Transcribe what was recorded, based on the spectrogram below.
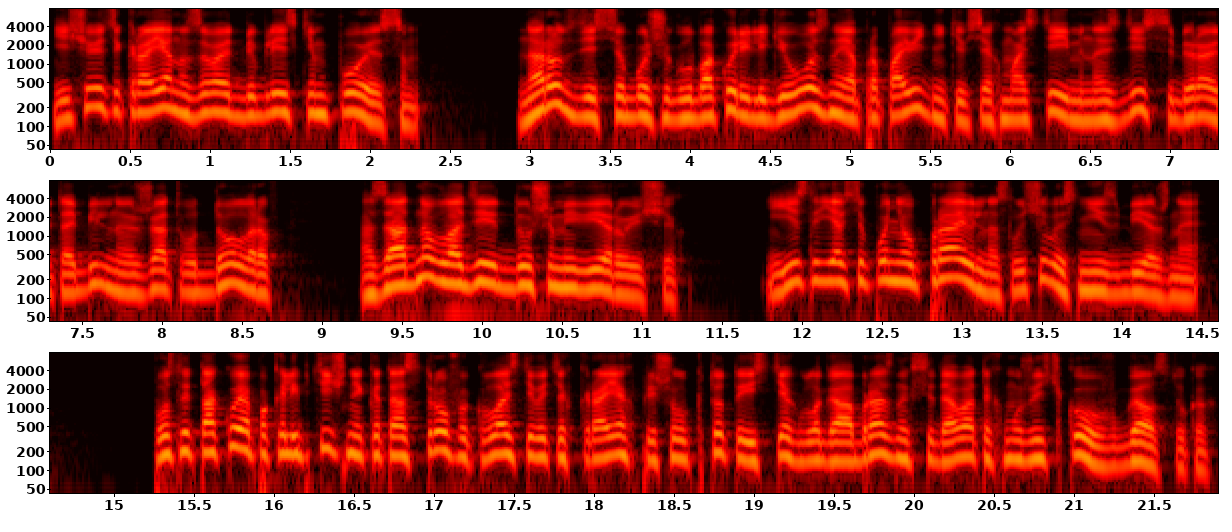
Еще эти края называют библейским поясом. Народ здесь все больше глубоко религиозный, а проповедники всех мастей именно здесь собирают обильную жатву долларов, а заодно владеют душами верующих. И если я все понял правильно, случилось неизбежное. После такой апокалиптичной катастрофы к власти в этих краях пришел кто-то из тех благообразных седоватых мужичков в галстуках,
